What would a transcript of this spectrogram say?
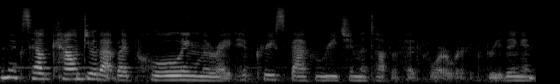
And exhale, counter that by pulling the right hip crease back, reaching the top of head forward. Breathing in.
